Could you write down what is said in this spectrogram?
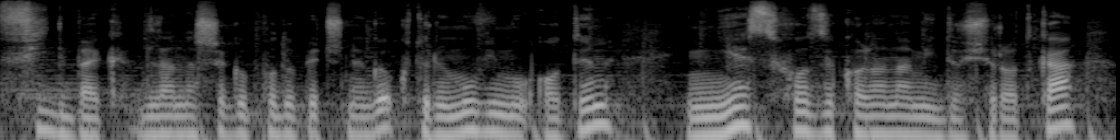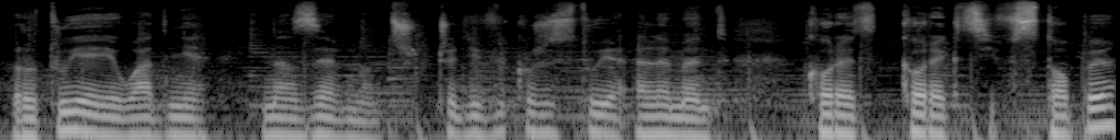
feedback dla naszego podopiecznego, który mówi mu o tym, nie schodzę kolanami do środka, rotuję je ładnie na zewnątrz, czyli wykorzystuję element korek- korekcji w stopy,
